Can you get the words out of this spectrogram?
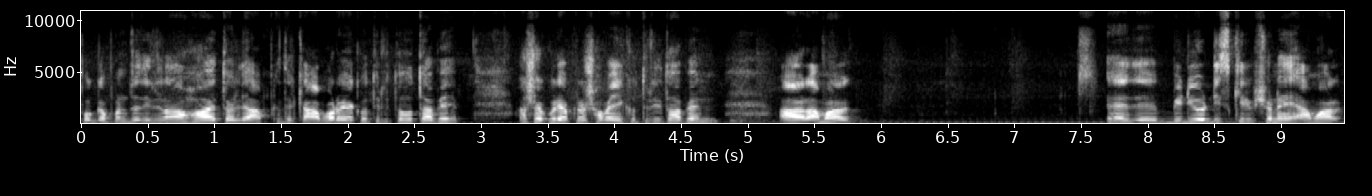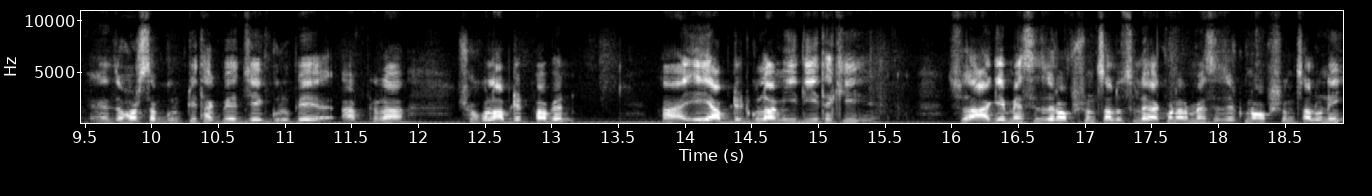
প্রজ্ঞাপন যদি না হয়, তাহলে আপনাদেরকে আবারও একত্রিত হতে হবে। আশা করি আপনারা সবাই একত্রিত হবেন। আর আমার ভিডিও ডিসক্রিপশনে আমার হোয়াটসঅ্যাপ গ্রুপটি থাকবে, যে গ্রুপে আপনারা সকল আপডেট পাবেন। এই আপডেটগুলো আমি দিয়ে থাকি। সো আগে মেসেজের অপশন চালু ছিল, এখন আর মেসেজের কোনো অপশন চালু নেই।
